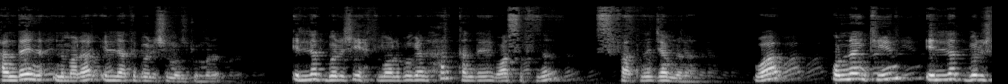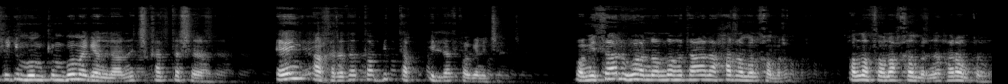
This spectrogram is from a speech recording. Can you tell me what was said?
Qanday nimalar illati bo'lishi mumkin buni? Illat bo'lishi ehtimoli bo'lgan har qanday vasfni sifatni jamlanadi. Va undan keyin illat bo'lishligi mumkin bo'lmaganlarni chiqarib tashlanadi. Eng oxirida to bitta illat qolganicha alloh taolo xamrni harom qildi.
